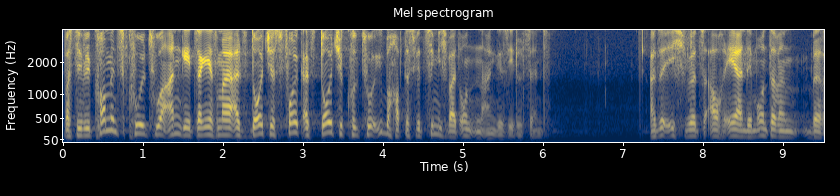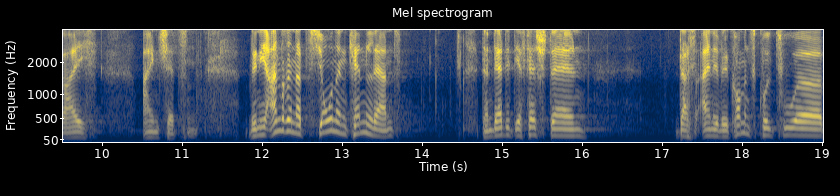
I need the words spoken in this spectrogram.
was die Willkommenskultur angeht, sage ich jetzt mal als deutsches Volk, als deutsche Kultur überhaupt, dass wir ziemlich weit unten angesiedelt sind. Also ich würde es auch eher in dem unteren Bereich einschätzen. Wenn ihr andere Nationen kennenlernt, dann werdet ihr feststellen, dass eine Willkommenskultur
